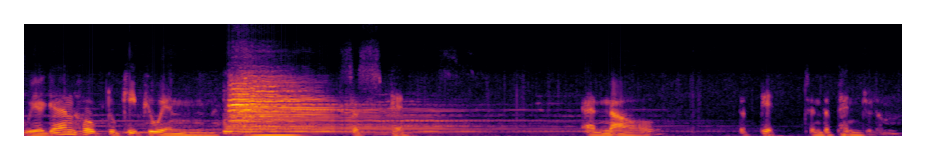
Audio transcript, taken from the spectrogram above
We again hope to keep you in suspense. And now, The Pit and the Pendulum.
